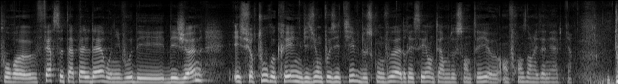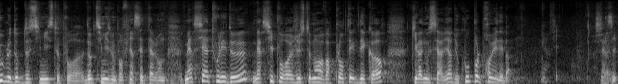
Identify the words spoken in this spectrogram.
pour euh, faire cet appel d'air au niveau des, jeunes et surtout recréer une vision positive de ce qu'on veut adresser en termes de santé euh, en France dans les années à venir. Double dope d'optimisme pour, d'optimisme pour finir cette table ronde. Merci à tous les deux. Merci pour justement avoir planté le décor qui va nous servir du coup pour le premier débat. Merci. Merci.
